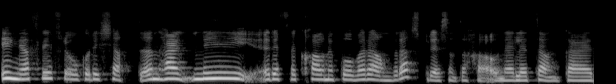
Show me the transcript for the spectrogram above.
inga fler frågor i chatten. Har ni reflektioner på varandras presentation eller tankar?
